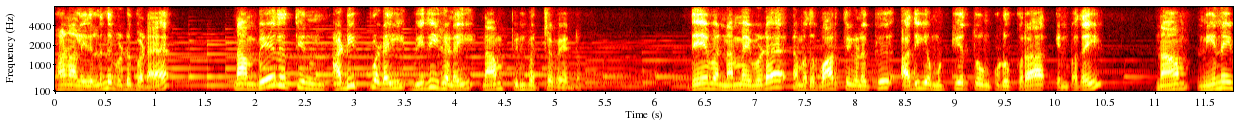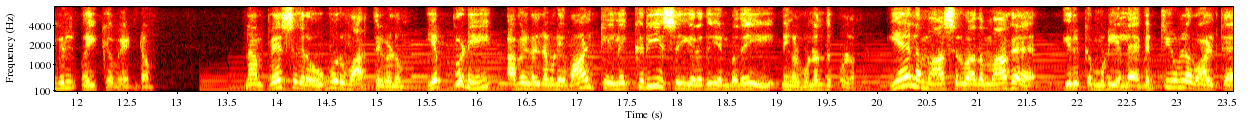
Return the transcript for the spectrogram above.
ஆனால் இதிலிருந்து விடுபட நாம் வேதத்தின் அடிப்படை விதிகளை நாம் பின்பற்ற வேண்டும். தேவன் நம்மை விட நமது வார்த்தைகளுக்கு அதிக முக்கியத்துவம் கொடுக்கிறார் என்பதை நாம் நினைவில் வைக்க வேண்டும். நாம் பேசுகிற ஒவ்வொரு வார்த்தைகளும் எப்படி அவைகள் நம்முடைய வாழ்க்கையிலே கிரிய செய்கிறது என்பதை நீங்கள் உணர்ந்து கொள்ளும் ஏன் நம்ம ஆசிர்வாதமாக இருக்க முடியல? வெற்றியுள்ள வாழ்க்கை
